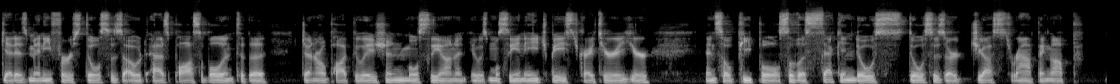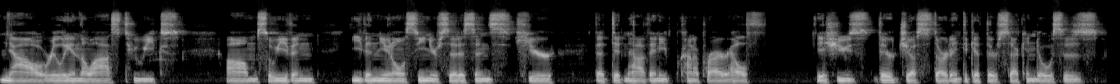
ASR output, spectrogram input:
get as many first doses out as possible into the general population. Mostly on it, it was mostly an age based criteria here, and so people, so the second dose doses are just ramping up now, really in the last two weeks. Um, so even even you know senior citizens here that didn't have any kind of prior health issues, they're just starting to get their second doses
